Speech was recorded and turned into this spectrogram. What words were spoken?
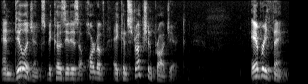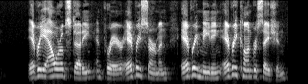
and diligence because it is a part of a construction project. Everything Every hour of study and prayer, every sermon, every meeting, every conversation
